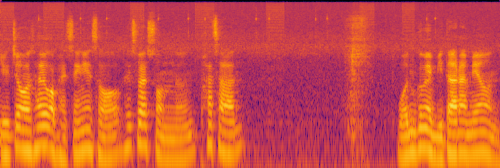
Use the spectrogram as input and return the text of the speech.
일정한 사유가 발생해서 회수할 수 없는 파산, 원금에 미달하면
